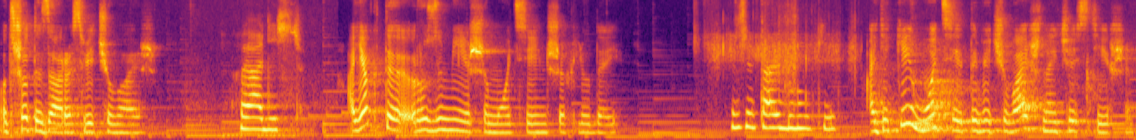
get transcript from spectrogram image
От що ти зараз відчуваєш? Радість. А як ти розумієш емоції інших людей? Читаю думки. А які емоції ти відчуваєш найчастіше?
